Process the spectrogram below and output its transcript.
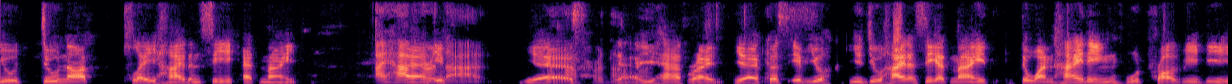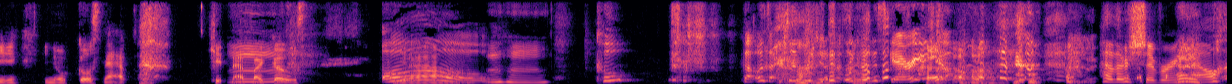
you do not play hide and seek at night I have and heard if, that yes that. yeah you have right yeah because yes. if you you do hide and seek at night the one hiding would probably be you know ghost napped kidnapped mm. by ghosts Oh, yeah. mm-hmm. cool. that was actually legitimately kind of scary. Yeah. Heather's shivering now.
